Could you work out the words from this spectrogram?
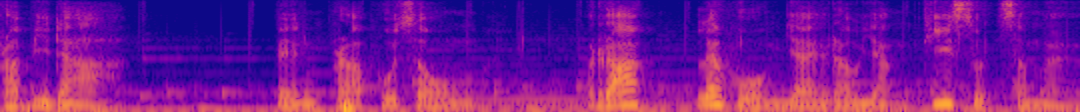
พระบิดา เป็นพระผู้ทรง รักและห่วงใยเราอย่างที่สุดเสมอ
